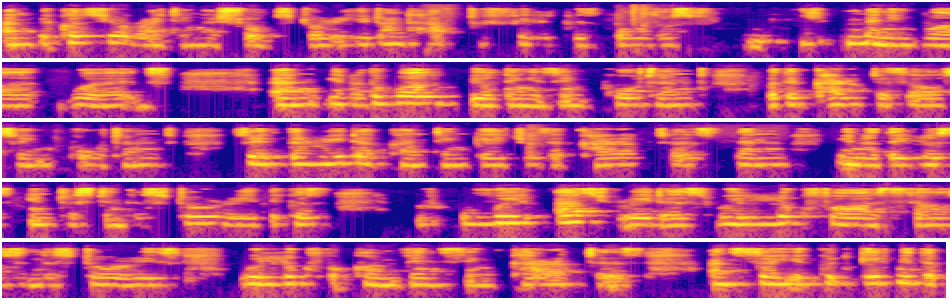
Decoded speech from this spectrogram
And because you're writing a short story, you don't have to fill it with all those many wor- words. And you know, the world building is important, but the characters are also important. So if the reader can't engage with the characters, then you know they lose interest in the story because we as readers we look for ourselves in the stories. We look for convincing characters. And so you could give me the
